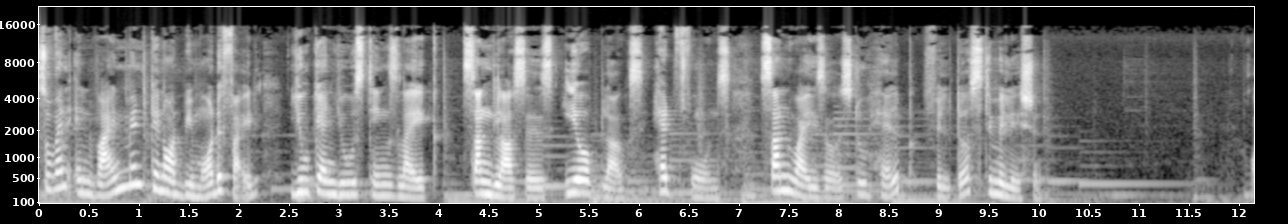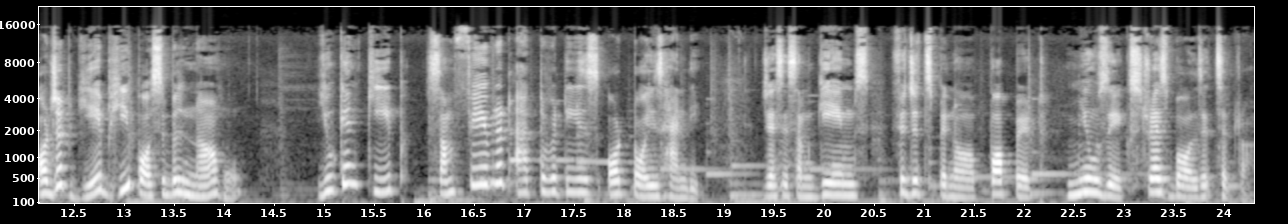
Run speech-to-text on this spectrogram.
so when environment can not be modified you can use things like sunglasses earplugs headphones sunvisors to help filter stimulation और जब ये भी पॉसिबल ना हो you can keep some favourite activities और टॉयज हैंडी जैसे some games fidget spinner popit music stress balls etcetera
